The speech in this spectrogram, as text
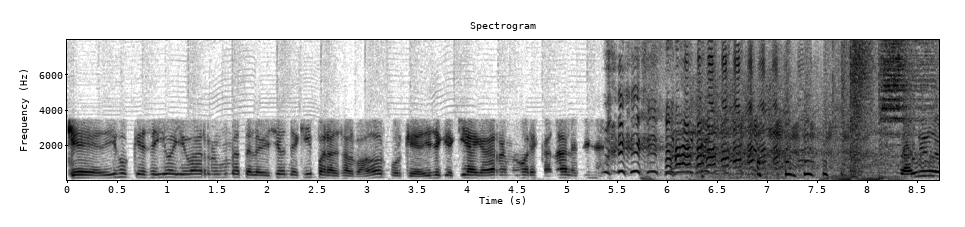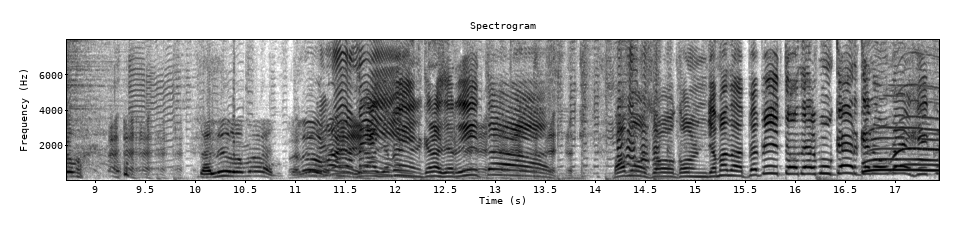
Que dijo que se iba a llevar una televisión de aquí para El Salvador porque dice que aquí hay agarra mejores canales. Dice. Saludos. Saludos, man. Gracias, men. Gracias, Rita. Vamos oh, con llamada de Pepito de Albuquerque, Nuevo México.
